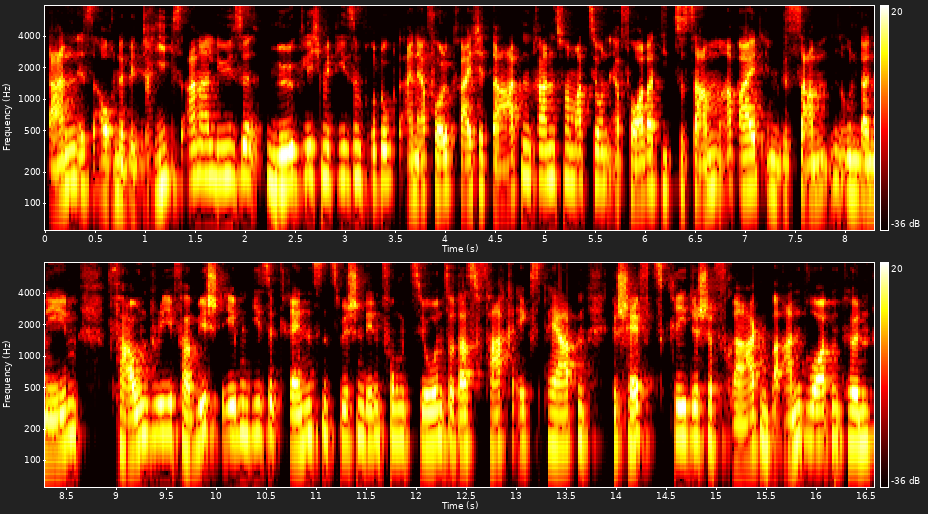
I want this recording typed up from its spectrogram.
Dann ist auch eine Betriebsanalyse möglich mit diesem Produkt. Eine erfolgreiche Datentransformation erfordert die Zusammenarbeit im gesamten Unternehmen. Foundry verwischt eben diese Grenzen zwischen den Funktionen, sodass Fachexperten geschäftskritische Fragen beantworten können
